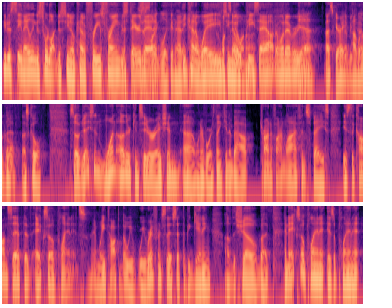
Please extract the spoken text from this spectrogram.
you just see an alien just sort of like just you know kind of freeze frame, just stares Just at like it, looking at he kind of waves, What's you know, going on? peace out or whatever. you Yeah, know? that's great. I love cool. that. That's cool. So, Jason, one other consideration uh, whenever we're thinking about trying to find life in space is the concept of exoplanets. And we talked about we we referenced this at the beginning of the show, but an exoplanet is a planet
